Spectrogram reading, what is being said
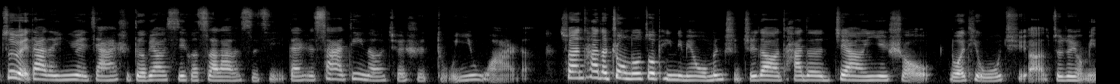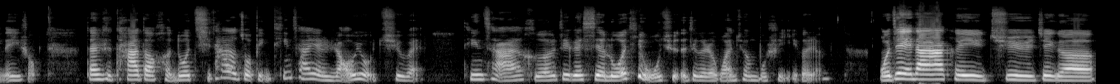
最伟大的音乐家是德彪西和斯特拉文斯基，但是萨蒂呢却是独一无二的。虽然他的众多作品里面，我们只知道他的这样一首裸体舞曲啊，最最有名的一首，但是他的很多其他的作品听起来也饶有趣味，听起来和这个写裸体舞曲的这个人完全不是一个人。我建议大家可以去这个。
